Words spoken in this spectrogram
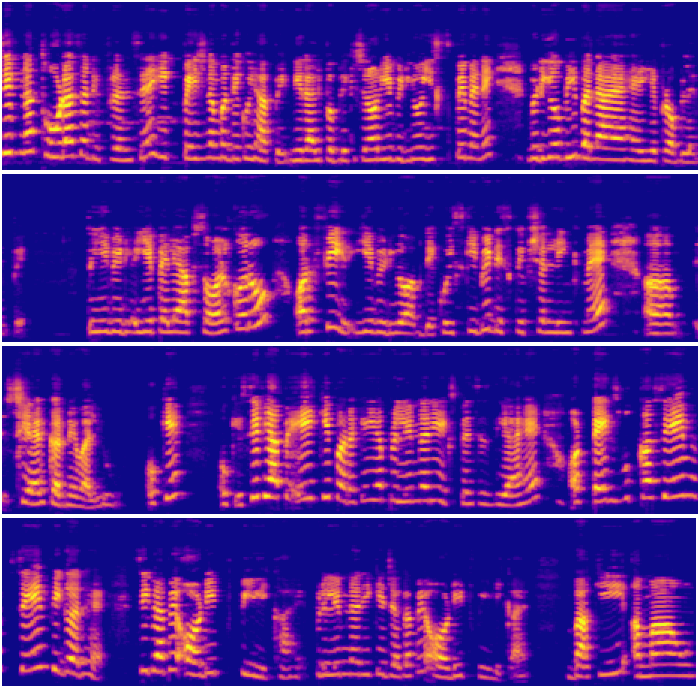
सिर्फ़ ना थोड़ा सा डिफरेंस है। ये पेज नंबर देखो यहाँ पे, निराली पब्लिकेशन और ये वीडियो इस पे मैंने वीडियो भी बनाया है ये प्रॉब्लम पे। तो ये वीडियो ये पहले आप सॉल्व करो, और फिर ये वीडियो आप देखो। इसकी भी डिस्क्रिप्शन लिंक में शेयर करने वाली हूँ। ओके ओके सिर्फ़ यहाँ पे एक ही फ़र्क है। यहाँ प्रिलिमिनरी एक्सपेंसेस दिया है, और टेक्स्ट बुक का सेम सेम फिगर है। सिर्फ़ यहाँ पे ऑडिट फ़ी लिखा है। प्रिलिमिनरी के जगह पे ऑडिट फ़ी लिखा है। बाकी अमाउंट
